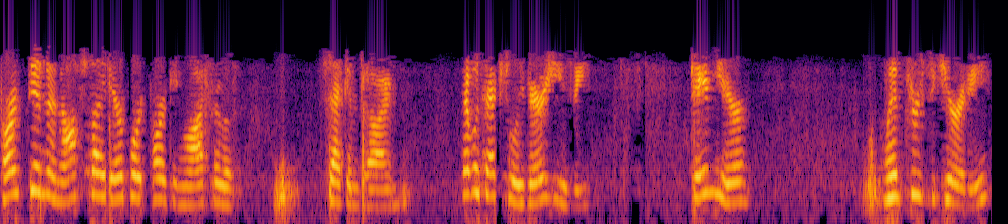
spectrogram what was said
parked in an off-site airport parking lot for the second time. That was actually very easy. Came here, went through security.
